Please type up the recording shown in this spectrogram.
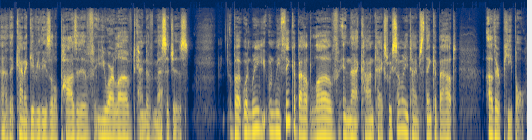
uh, that kind of give you these little positive "you are loved" kind of messages. But when we when we think about love in that context, we so many times think about other people,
